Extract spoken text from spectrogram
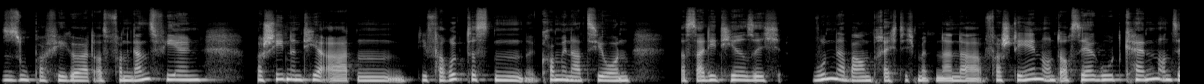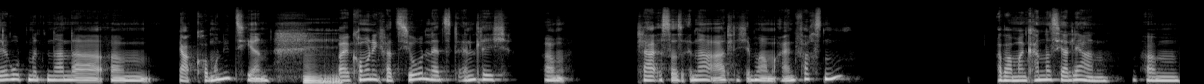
super viel gehört aus von ganz vielen verschiedenen Tierarten, die verrücktesten Kombinationen, dass da die Tiere sich wunderbar und prächtig miteinander verstehen und auch sehr gut kennen und sehr gut miteinander ähm, ja, kommunizieren. Mhm. Weil Kommunikation letztendlich, ähm, klar ist das innerartlich immer am einfachsten, aber man kann das ja lernen. Ähm,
